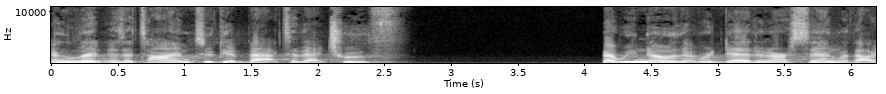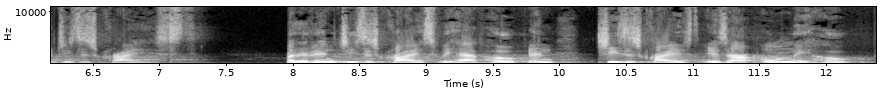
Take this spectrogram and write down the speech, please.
And Lent is a time to get back to that truth. That we know that we're dead in our sin without Jesus Christ. But that in Jesus Christ we have hope, and Jesus Christ is our only hope.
